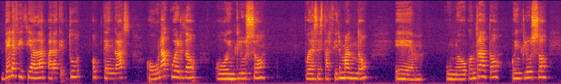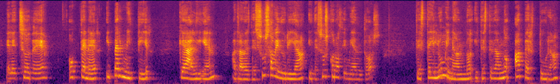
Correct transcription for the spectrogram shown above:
beneficiada para que tú obtengas o un acuerdo o incluso puedas estar firmando eh, un nuevo contrato o incluso el hecho de obtener y permitir que alguien, a través de su sabiduría y de sus conocimientos, te esté iluminando y te esté dando apertura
